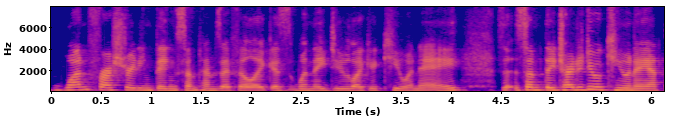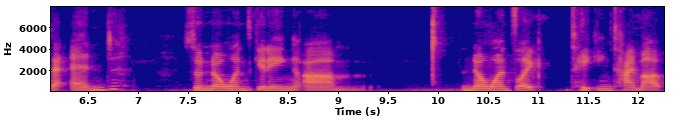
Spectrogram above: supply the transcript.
one frustrating thing sometimes I feel like is when they do like a Q&A, some they try to do a Q&A at the end. So no one's getting um no one's like taking time up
